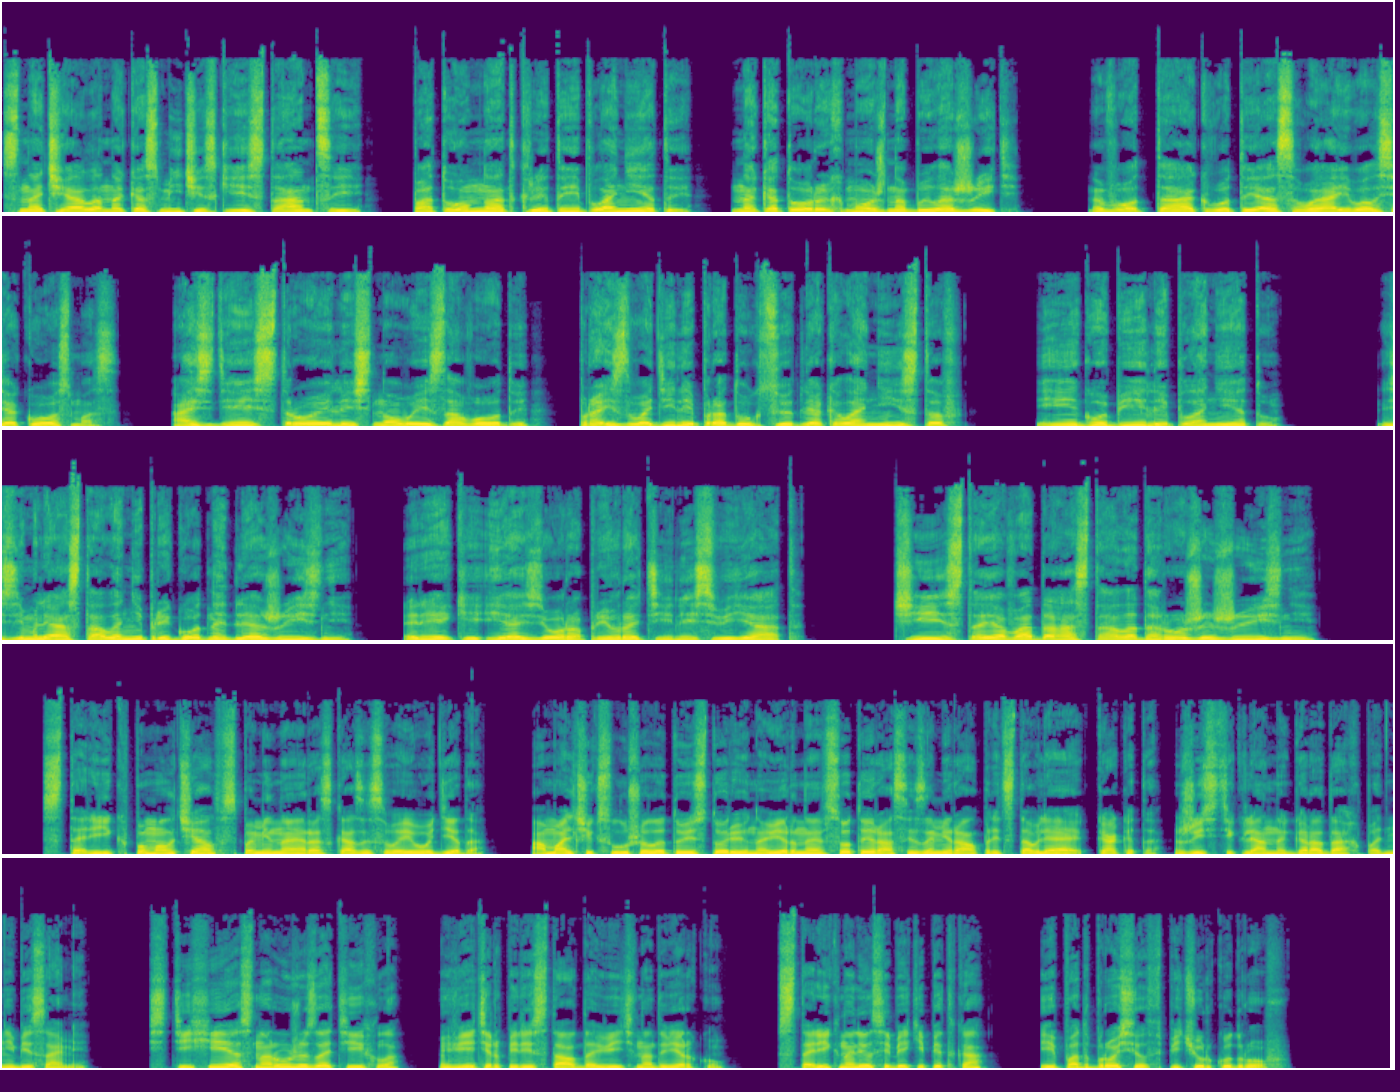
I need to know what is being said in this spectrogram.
Сначала на космические станции, потом на открытые планеты, на которых можно было жить. Вот так вот и осваивался космос. А здесь строились новые заводы, производили продукцию для колонистов и губили планету. Земля стала непригодной для жизни. Реки и озера превратились в яд. Чистая вода стала дороже жизни. Старик помолчал, вспоминая рассказы своего деда. А мальчик слушал эту историю, наверное, в сотый раз и замирал, представляя, как это – жить в стеклянных городах под небесами. Стихия снаружи затихла, ветер перестал давить на дверку. Старик налил себе кипятка и подбросил в печурку дров.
